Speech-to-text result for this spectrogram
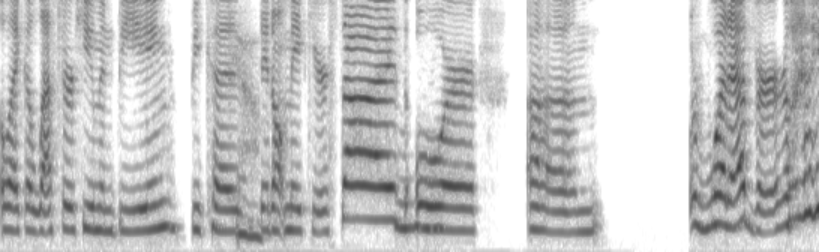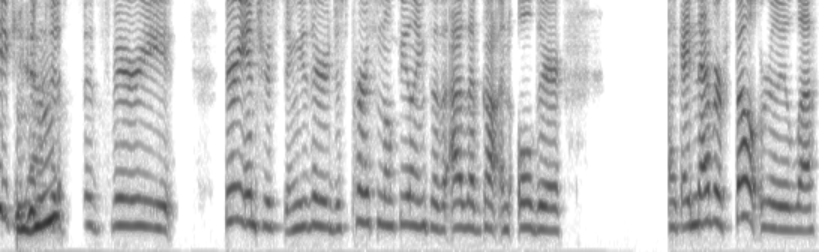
like a lesser human being because yeah. they don't make your size mm-hmm. or um or whatever like mm-hmm. it's just it's very very interesting these are just personal feelings of as i've gotten older like i never felt really left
